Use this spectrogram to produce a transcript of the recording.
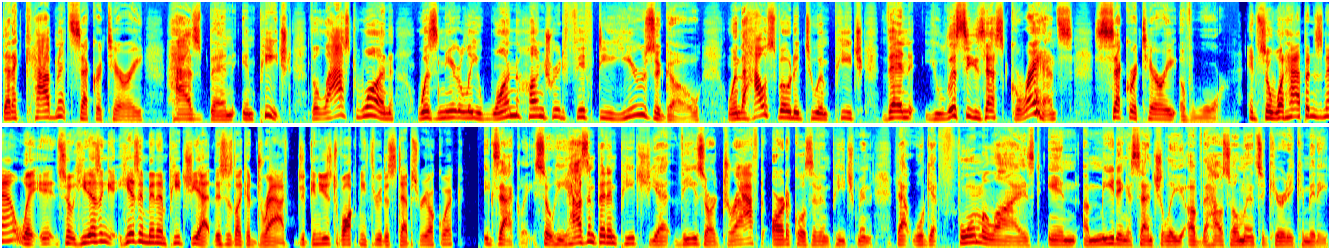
that a cabinet secretary has been impeached. The last one was nearly 150 years ago when the House voted to impeach then Ulysses S. Grant's Secretary of War. And so what happens now? Wait, so he doesn't get, he hasn't been impeached yet. This is like a draft. Can you just walk me through the steps real quick? Exactly. So he hasn't been impeached yet. These are draft articles of impeachment that will get formalized in a meeting essentially of the House Homeland Security Committee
